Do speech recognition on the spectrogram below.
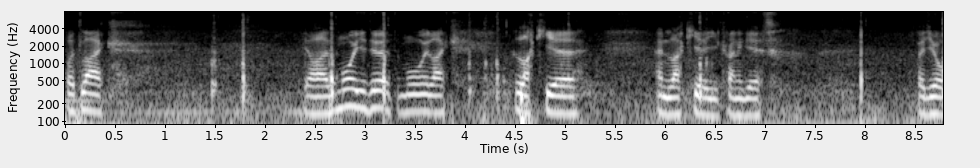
But like yeah the more you do it the more like luckier and luckier you kind of get. But yo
